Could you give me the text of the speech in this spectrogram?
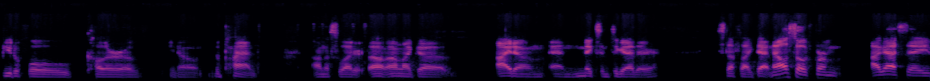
beautiful color of you know the plant on the sweater uh, on like a item and mix them together, stuff like that. And also from I gotta say,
